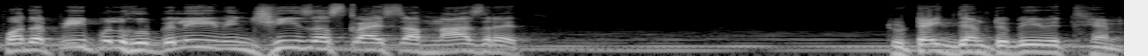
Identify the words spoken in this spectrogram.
for the people who believe in Jesus Christ of Nazareth, to take them to be with Him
